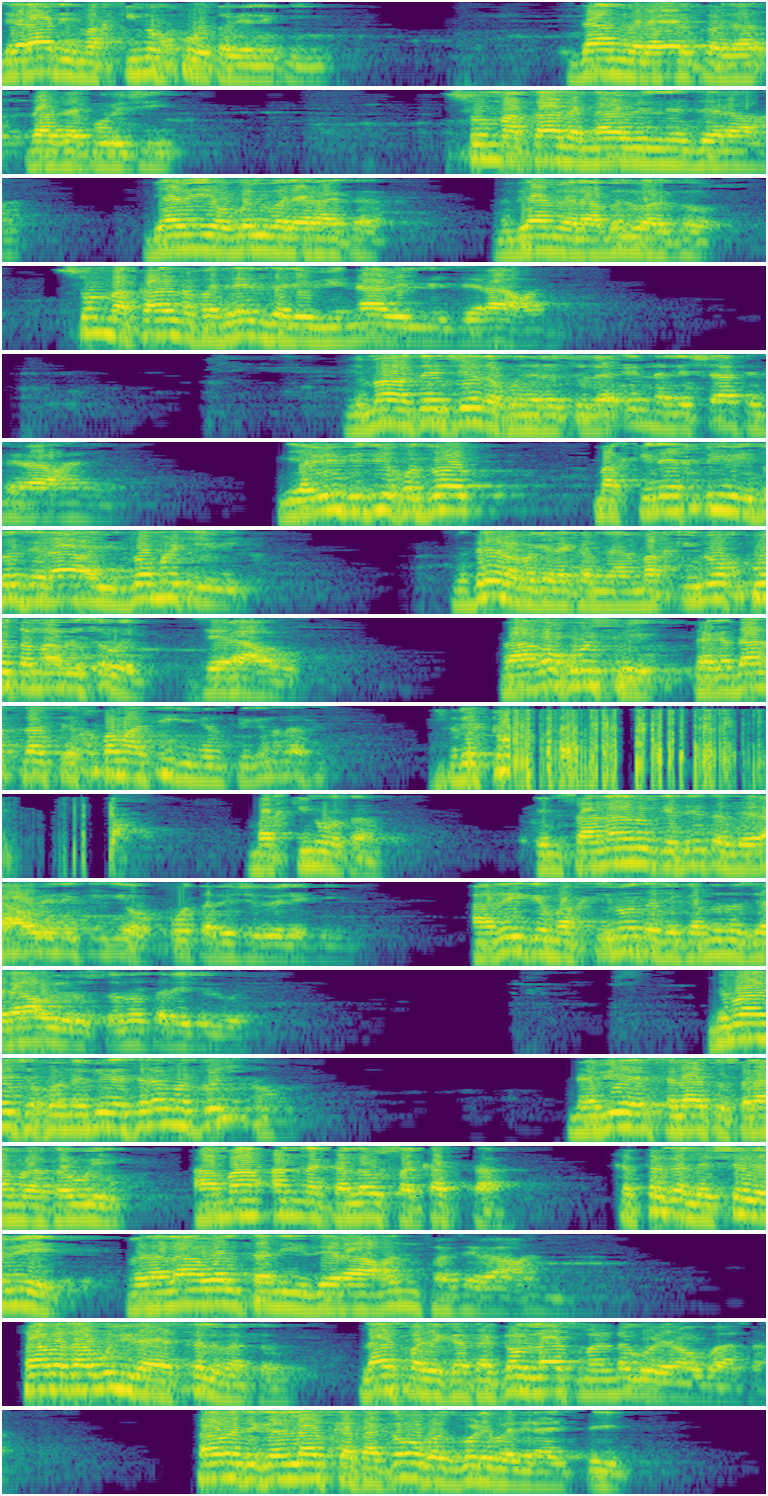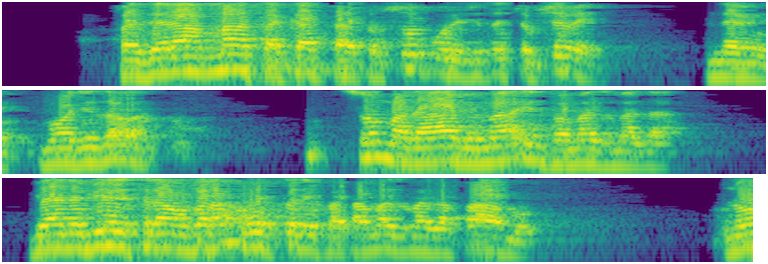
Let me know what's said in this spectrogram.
زرا دی مخکینو خپو ته ویل کی دا مې راور کړ دا ځای پوری شي ثم قال ناول نزرا بیا وی یو بل ولا راکا بیا مې لا بل ورکو ثم قال نو بدرین ځلې وی ناول نزرا بما ته چې د رسول ان للشات زراعه یوی بزی خود دو مخکینه خپی وی دو زراع وی دو مټی وی ندری رو بکی رکم دا مخکینو خپو تماوی سوی زراع وی هغه خوش وی لکه دا داسې خپه ماتیږي مینس کې کنه داسې نو د ټول مخکینو ته انسانانو کې دې ته زراع ویل کېږي او په ترې چې ویل کېږي هغه کې مخکینو ته چې کمونو زرا او رستنو ته رېدل وي نمانه چې خو نبی رسول الله کوي نبی رسول الله صلوات والسلام راته وي اما انک لو سکتا کته غل شوی وی ولا ولتنی ذراعا فذراعا تا به دا ولي را استل واسو لاس باندې کته کو لاس منډه ګوړې راو باسا تا به چې ګر لاس کته کو بس ګوړې باندې را استي فزرا ما سکت تا تر سو پورې چې ته چپ شوه نه معجزه وا ثم دعا بماء فمزمزا بیا نبی اسلام برا اوختلی فتمزمزا فابو نو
